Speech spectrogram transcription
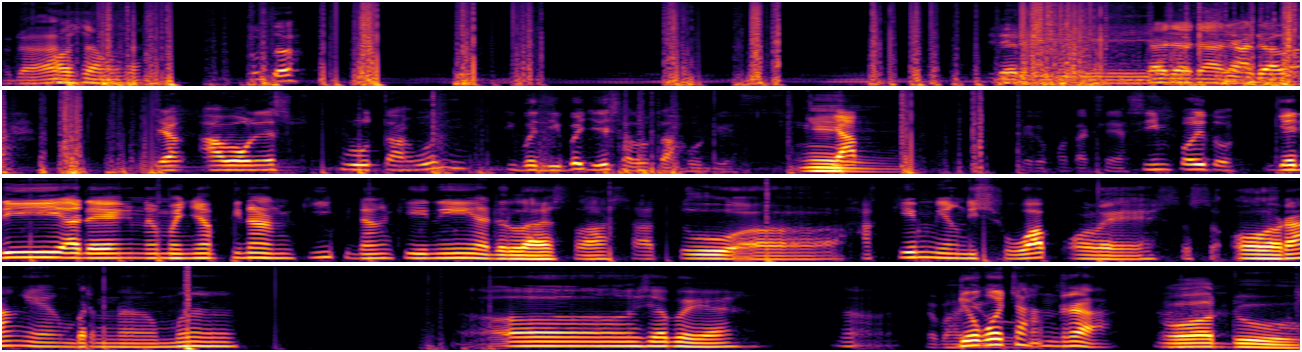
Udah. Nggak usah, nggak usah. Udah. Dari Ini adalah Yang awalnya 10 tahun tiba-tiba jadi satu tahun guys. Yap. Itu konteksnya. Simple itu. Jadi ada yang namanya Pinangki. Pinangki ini adalah salah satu eh, hakim yang disuap oleh seseorang yang bernama eh siapa ya? Nah, Joko Chandra. Waduh.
